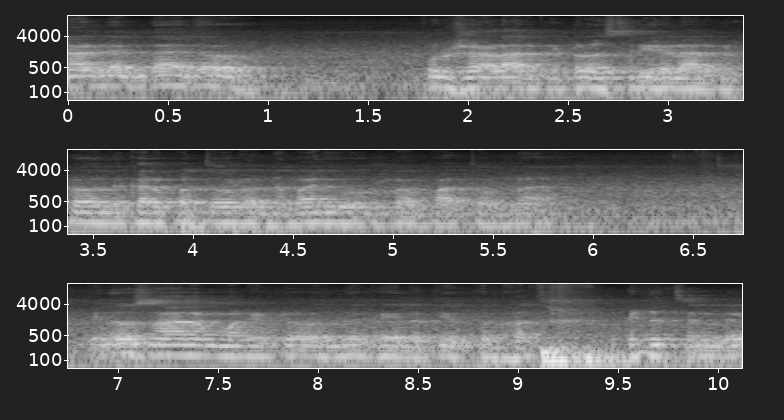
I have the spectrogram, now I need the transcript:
நாளில் இருந்தால் ஏதோ புருஷாளாக இருக்கட்டும் ஸ்திரீகளாக இருக்கட்டும் அந்த கருப்பத்தூர் அந்த மாதிரி ஊர்லாம் பார்த்தோம்னா ஏதோ ஸ்நானம் பண்ணிட்டு வந்து கையில் தீர்த்து பாத்திரம் எடுத்துட்டு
